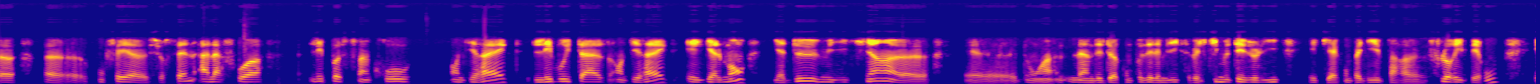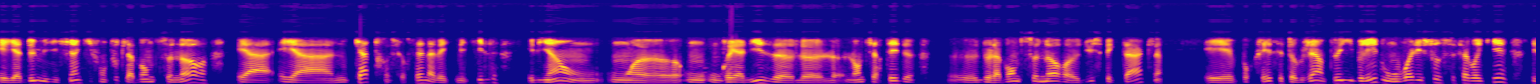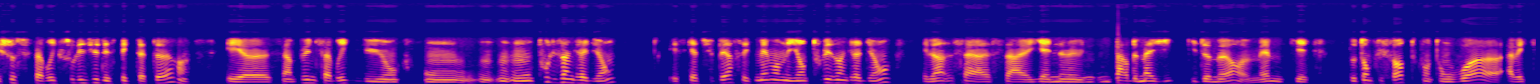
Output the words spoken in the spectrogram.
qu'on fait sur scène à la fois les post-synchro en direct, les bruitages en direct, et également il y a deux musiciens euh, dont l'un des deux a composé la musique s'appelle Timothée Joly et qui est accompagné par euh, Florie Pérou. Et il y a deux musiciens qui font toute la bande sonore. Et à, nous quatre sur scène avec Méthilde, eh bien, on, euh, réalise l'entièreté de, euh, de la bande sonore du spectacle. Et pour créer cet objet un peu hybride où on voit les choses se fabriquer, les choses se fabriquent sous les yeux des spectateurs. Et c'est un peu une fabrique du, on, on, on, tous les ingrédients et ce qui est super, c'est que même en ayant tous les ingrédients, eh bien, ça, ça, il y a une, part de magie qui demeure, même qui est d'autant plus forte quand on voit euh, avec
